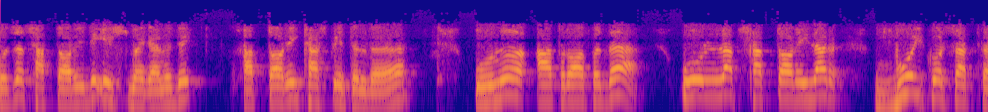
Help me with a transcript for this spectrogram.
o'zi sattoriyni eshitmaganidek sattoriy kashf etildi. Uni atrofida o'nlab sattoriylar bo'y ko'rsatdi.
